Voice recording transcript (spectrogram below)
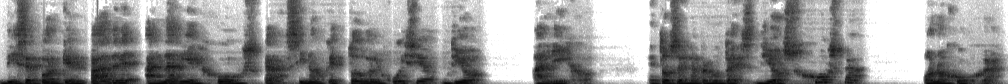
dice, porque el Padre a nadie juzga, sino que todo el juicio dio al Hijo. Entonces la pregunta es, ¿Dios juzga o no juzga?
